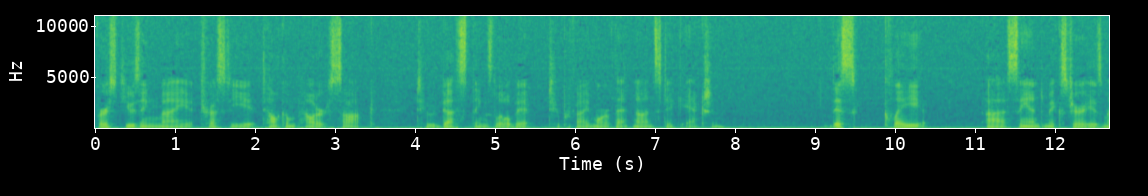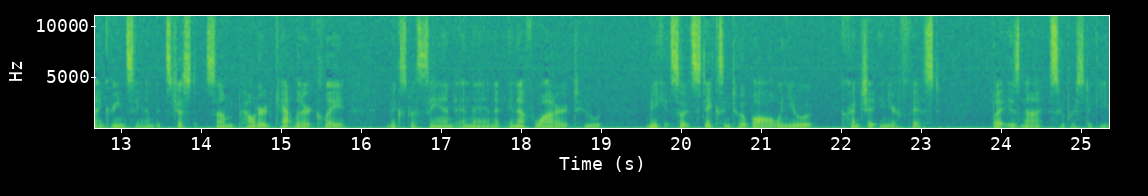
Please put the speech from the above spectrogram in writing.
first using my trusty talcum powder sock to dust things a little bit to provide more of that non-stick action. This clay uh, sand mixture is my green sand. It's just some powdered cat litter clay mixed with sand and then enough water to make it so it sticks into a ball when you crunch it in your fist but is not super sticky.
